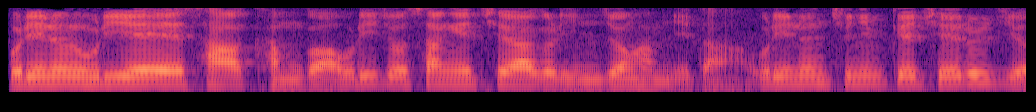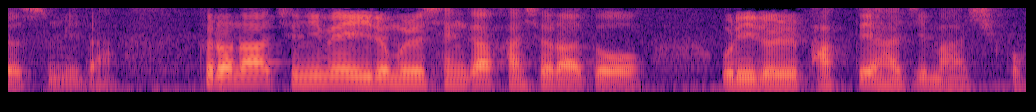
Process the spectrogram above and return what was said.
우리는 우리의 사악함과 우리 조상의 죄악을 인정합니다. 우리는 주님께 죄를 지었습니다. 그러나 주님의 이름을 생각하셔라도 우리를 박대하지 마시고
